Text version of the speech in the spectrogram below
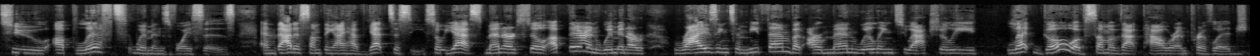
to uplift women's voices? And that is something I have yet to see. So, yes, men are still up there and women are rising to meet them, but are men willing to actually? Let go of some of that power and privilege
